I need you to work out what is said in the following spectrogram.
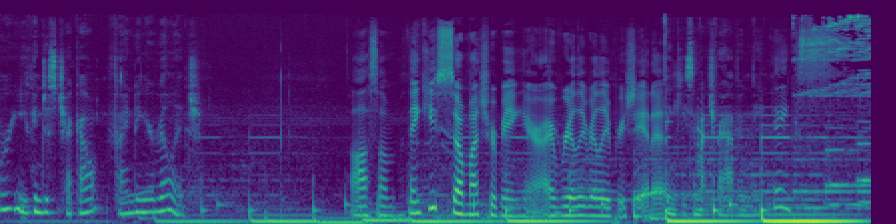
or you can just check out Finding Your Village. Awesome. Thank you so much for being here. I really, really appreciate it. Thank you so much for having me. Thanks.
